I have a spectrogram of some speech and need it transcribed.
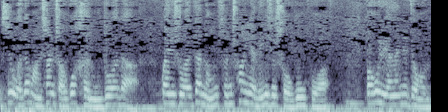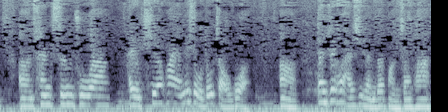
其实我在网上找过很多的关于说在农村创业的一些手工活，包括原来那种嗯穿珍珠啊，还有贴画呀那些我都找过，啊，但最后还是选择仿真花，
